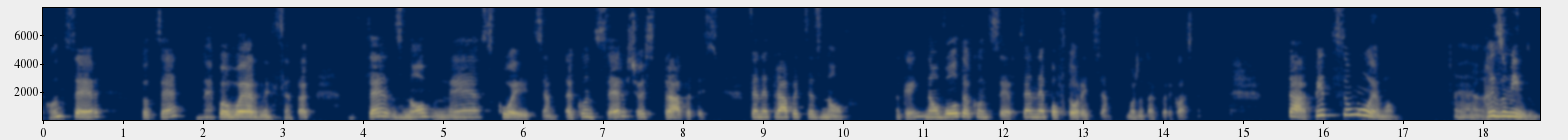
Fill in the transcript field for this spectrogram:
acontecer» то це не повернеться, так? Це знов не скоїться. Концерт щось трапитись. Це не трапиться знов. Окей? Okay? volta концерт. Це не повториться, можна так перекласти. Так, підсумуємо. Resumindo,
